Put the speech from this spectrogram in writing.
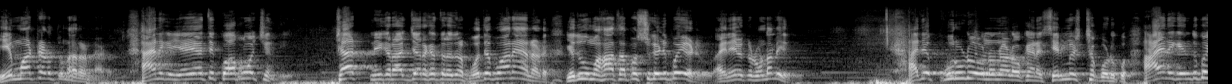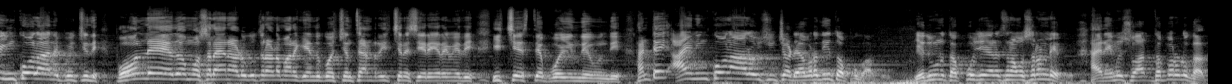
ఏం మాట్లాడుతున్నారు అన్నాడు ఆయనకి ఏ అయితే కోపం వచ్చింది? చాట్ నీకు రాజ్యార్హత లేదు పోతే పోనే అన్నాడు. ఎదుగు మహా తపస్సుకి వెళ్ళిపోయాడు. ఆయన ఏమి ఇక్కడ ఉండలేదు. అదే పురుడు అని ఉన్నాడు ఒక ఆయన శర్మిష్ఠ కొడుకు. ఆయనకి ఎందుకో ఇంకోలా అనిపించింది. పోన్లే ఏదో ముసలాయన అడుగుతున్నాడు మనకి ఎందుకు వచ్చింది తండ్రి ఇచ్చిన శరీరం ఇది ఇచ్చేస్తే పోయిందే ఉంది. అంటే ఆయన ఇంకోలా ఆలోచించాడు ఎవరిది తప్పు కాదు. ఎదువును తక్కువ చేయాల్సిన అవసరం లేదు. ఆయన ఏమి స్వార్థపరుడు కాదు.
